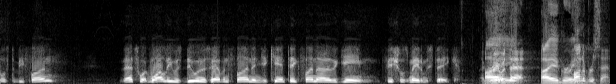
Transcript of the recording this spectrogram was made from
supposed to be fun. That's what Wally was doing is having fun, and you can't take fun out of the game. Officials made a mistake. Agree I, with that. I agree. 100%.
